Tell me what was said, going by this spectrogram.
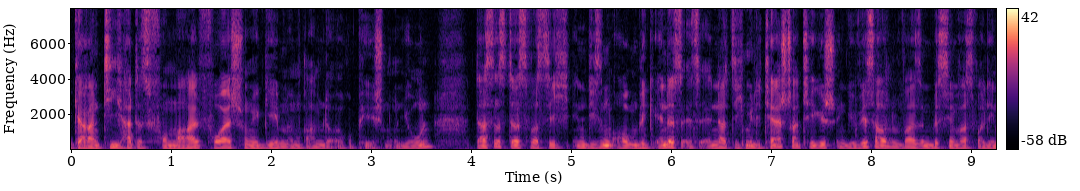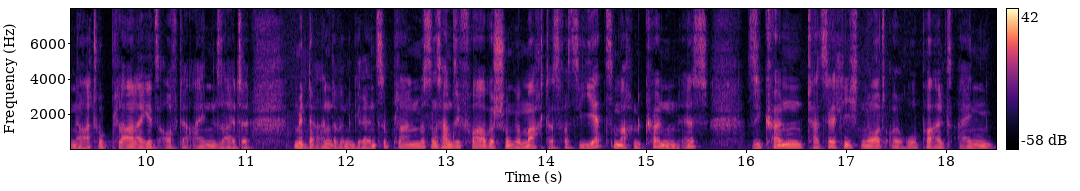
Garantie hat es formal vorher schon gegeben im Rahmen der Europäischen Union. Das ist das, was sich in diesem Augenblick ändert. Es ändert sich militärstrategisch in gewisser Art und Weise ein bisschen was, weil die NATO-Planer jetzt auf der einen Seite mit einer anderen Grenze planen müssen. Das haben sie vorher aber schon gemacht. Das, was sie jetzt machen können, ist, sie können tatsächlich Nordeuropa als einen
